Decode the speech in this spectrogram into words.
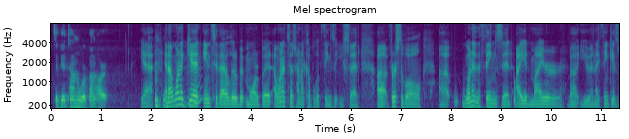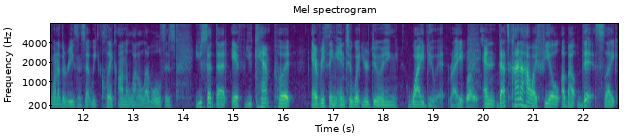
it's a good time to work on art. Yeah, and I want to get into that a little bit more, but I want to touch on a couple of things that you said. Uh, first of all, uh, one of the things that I admire about you, and I think is one of the reasons that we click on a lot of levels, is you said that if you can't put everything into what you're doing, why do it, right? Right. And that's kind of how I feel about this. Like,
